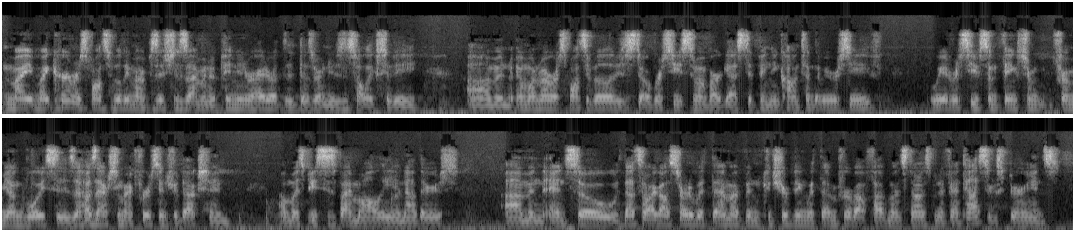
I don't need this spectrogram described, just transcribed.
my my current responsibility, my position is I'm an opinion writer at the Deseret News in Salt Lake City, um, and, and one of my responsibilities is to oversee some of our guest opinion content that we receive. We had received some things from from Young Voices. That was actually my first introduction. Um, was pieces by Molly and others. Um, and and so that's how I got started with them. I've been contributing with them for about five months now. It's been a fantastic experience.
